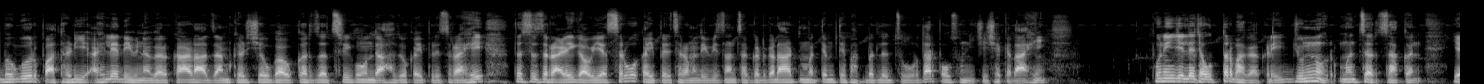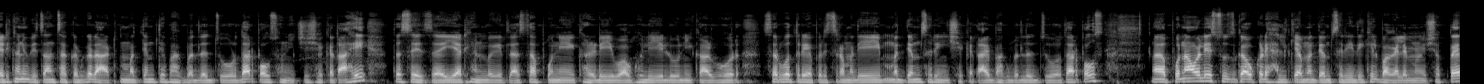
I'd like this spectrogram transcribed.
भगूर पाथडी अहिल्यादेवीनगर काडा जामखेड शेवगाव कर्जत श्रीगोंदा हा जो काही परिसर आहे तसेच राळेगाव या सर्व काही परिसरामध्ये विजांचा गडगडाट मध्यम ते भाग बदलत जोरदार पाऊस होण्याची शक्यता आहे. पुणे जिल्ह्याच्या उत्तर भागाकडे जुन्नर मंचर चाकण या ठिकाणी विजांचा कडकडाट मध्यम ते भाग बदलत जोरदार पाऊस होण्याची शक्यता आहे. तसेच या ठिकाणी बघितलं असता पुणे खर्डी वाघोली लोणी काळभोर सर्वत्र या परिसरामध्ये मध्यम सरींची शक्यता आहे. भाग बदलत जोरदार पाऊस. पुनावले सुजगावकडे हलक्या मध्यम सरी देखील बघायला मिळू शकते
